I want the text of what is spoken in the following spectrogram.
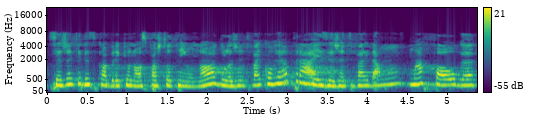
Se a gente descobrir que o nosso pastor tem um nódulo, a gente vai correr atrás, a gente vai dar um, uma folga,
